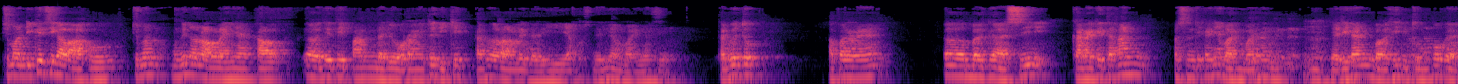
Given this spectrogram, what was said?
Cuma dikit sih kalau aku. Cuman mungkin oleh-olehnya kalau eh, titipan dari orang itu dikit, tapi oleh-oleh dari aku sendiri yang banyak sih. Tapi untuk apa namanya eh, bagasi karena kita kan pesen tiketnya bareng-bareng Hmm. jadi kan bagasi ditumpuk ya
